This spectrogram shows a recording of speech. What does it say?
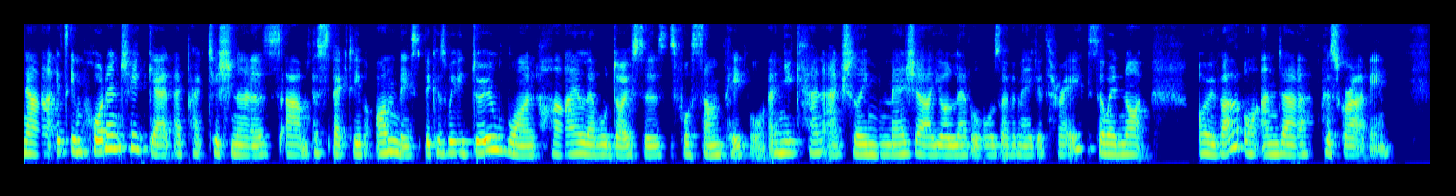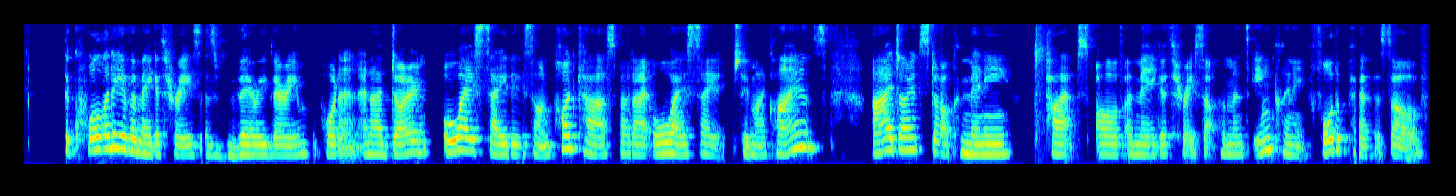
Now, it's important to get a practitioner's um, perspective on this because we do want higher level doses for some people, and you can actually measure your levels of omega 3. So we're not over or under prescribing. The quality of omega 3s is very, very important. And I don't always say this on podcasts, but I always say it to my clients. I don't stock many types of omega 3 supplements in clinic for the purpose of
